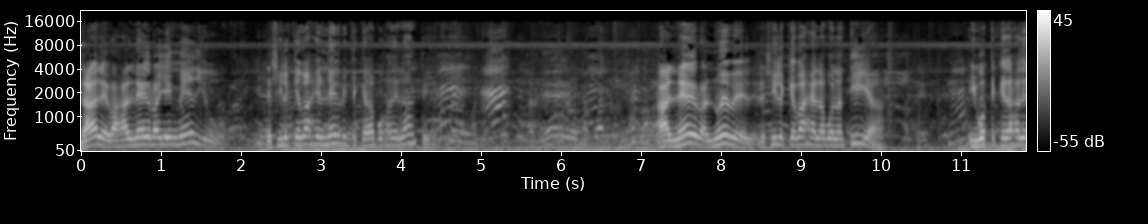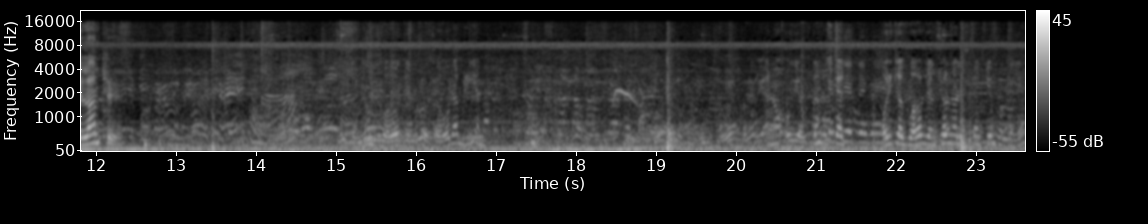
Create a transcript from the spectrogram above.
Dale, baja al negro ahí en medio. Decirle que baje el negro y te quedas vos adelante. Al negro, al 9, decirle que baje a la volantilla. Y vos te quedas adelante. Ahorita el jugador de Anzón no le está tiempo de pelear.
